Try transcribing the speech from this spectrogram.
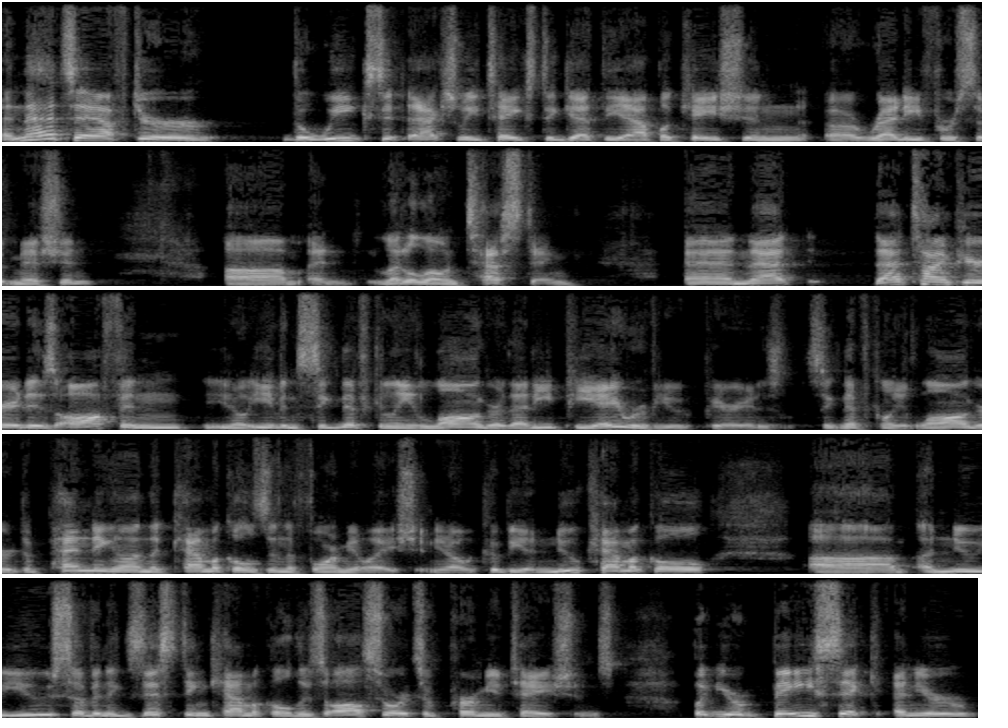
And that's after the weeks it actually takes to get the application uh, ready for submission, um, and let alone testing, and that that time period is often you know even significantly longer. That epa review period is significantly longer depending on the chemicals in the formulation. You know it could be a new chemical um, a new use of an existing chemical. There's all sorts of permutations. But your basic and your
